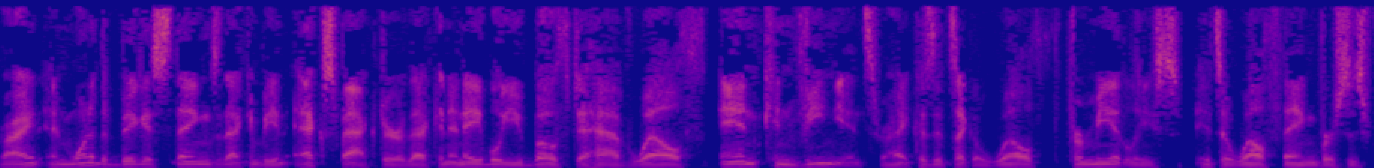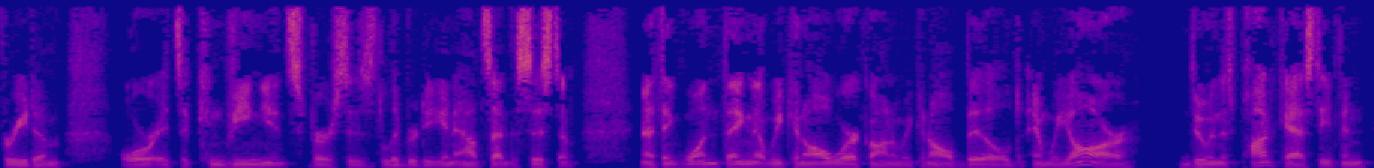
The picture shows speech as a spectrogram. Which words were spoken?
Right. And one of the biggest things that can be an X factor that can enable you both to have wealth and convenience, right? Cause it's like a wealth, for me at least, it's a wealth thing versus freedom or it's a convenience versus liberty and outside the system. And I think one thing that we can all work on and we can all build, and we are doing this podcast even,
